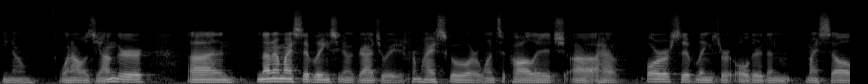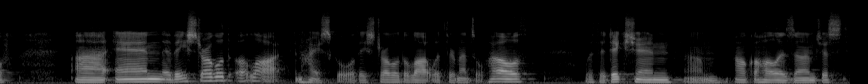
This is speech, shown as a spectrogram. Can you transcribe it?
you know, when I was younger. Uh, none of my siblings, you know, graduated from high school or went to college. Uh, I have four siblings who are older than myself. Uh, and they struggled a lot in high school. They struggled a lot with their mental health, with addiction, um, alcoholism, just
